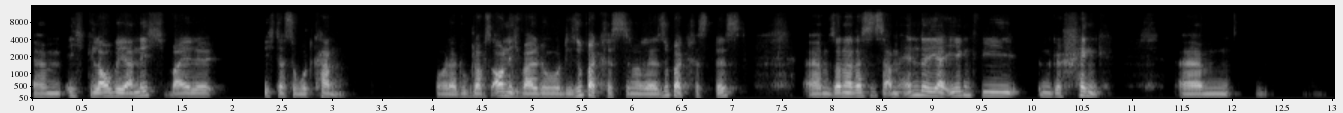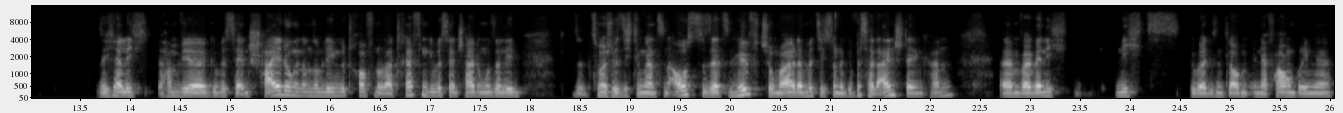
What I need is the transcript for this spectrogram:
ähm, ich glaube ja nicht, weil ich das so gut kann. Oder du glaubst auch nicht, weil du die Superchristin oder der Superchrist bist, ähm, sondern das ist am Ende ja irgendwie ein Geschenk. Ähm, sicherlich haben wir gewisse Entscheidungen in unserem Leben getroffen oder treffen gewisse Entscheidungen in unserem Leben, zum Beispiel sich dem Ganzen auszusetzen, hilft schon mal, damit sich so eine Gewissheit einstellen kann. Ähm, weil wenn ich nichts über diesen Glauben in Erfahrung bringe,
